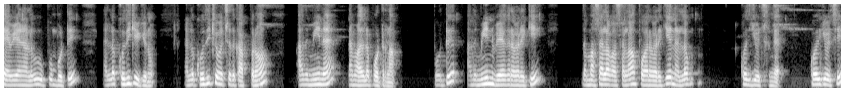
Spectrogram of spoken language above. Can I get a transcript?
தேவையான அளவு உப்பும் போட்டு நல்லா கொதிக்க வைக்கணும். நல்லா கொதிக்க வச்சதுக்கப்புறம் அந்த மீனை நம்ம அதில் போட்டுடலாம். போட்டு அந்த மீன் வேகிற வரைக்கும் இந்த மசாலா வசலாம் போகிற வரைக்கும் நல்லா கொதிக்க வச்சுருங்க. கொதிக்க வச்சு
